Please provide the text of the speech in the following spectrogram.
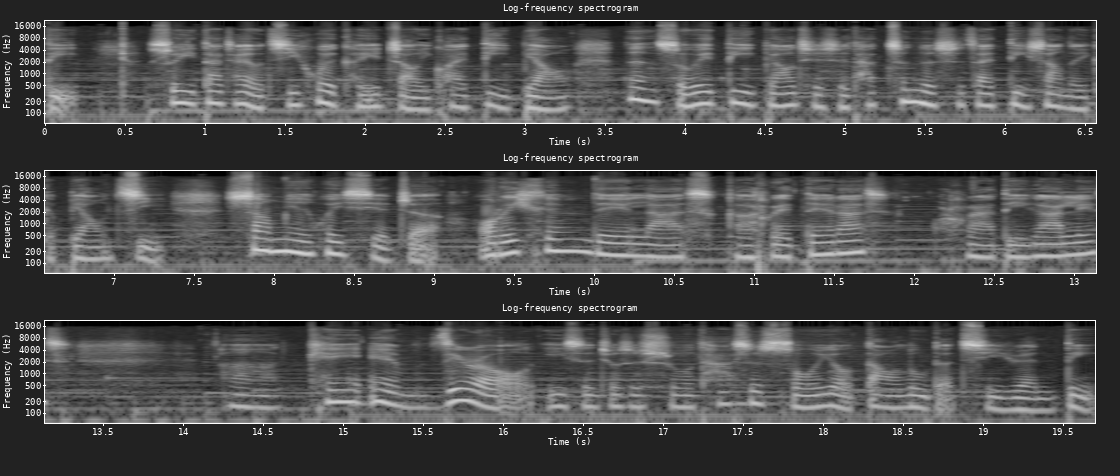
地，所以大家有机会可以找一块地标。但所谓地标，其实它真的是在地上的一个标记，上面会写着 “Origen de las carreteras radiales”，啊，KM Zero，意思就是说它是所有道路的起源地。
